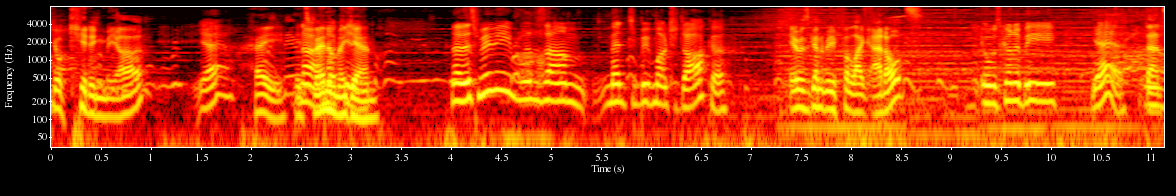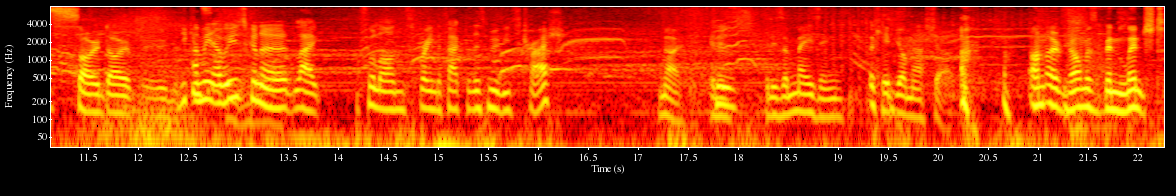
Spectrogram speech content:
You're kidding me, huh? Yeah. Hey, it's No, I'm Venom not kidding. again. No, this movie was um meant to be much darker. It was gonna be for like adults. It was gonna be, yeah. it That's so dope. You was- I can mean, are we just gonna like full on spring the fact that this movie's trash? No, it is. 'Cause- It is amazing. Keep your mouth shut. oh no, Velma's been lynched.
